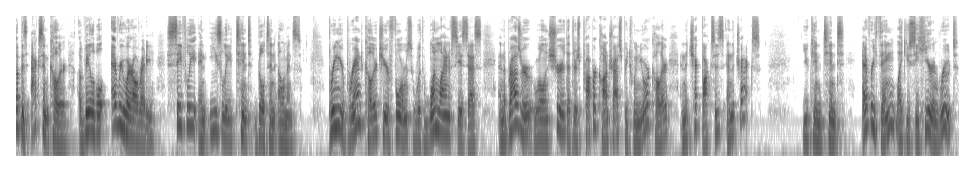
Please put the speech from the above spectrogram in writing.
up is Accent Color, available everywhere already. Safely and easily tint built-in elements. Bring your brand color to your forms with one line of CSS, and the browser will ensure that there's proper contrast between your color and the checkboxes and the tracks. You can tint everything like you see here in Root,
